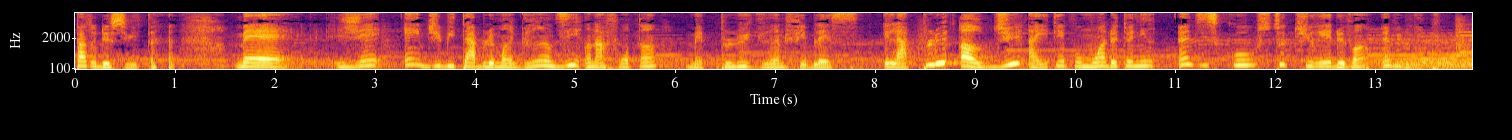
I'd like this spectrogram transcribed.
pas tout de suite. Mais j'ai indubitablement grandi en affrontant mes plus grandes faiblesses. Et la plus ardue a été pour moi de tenir un discours structuré devant un public.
